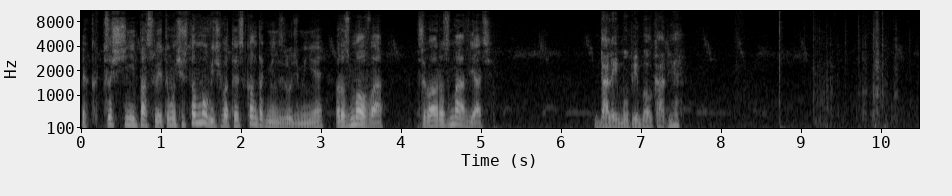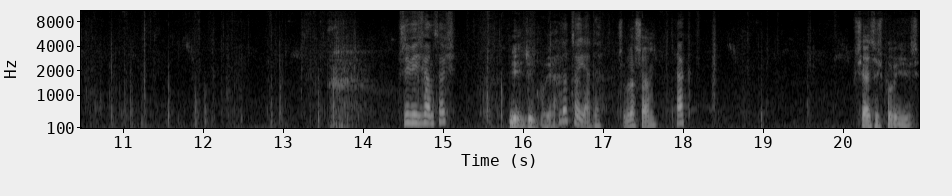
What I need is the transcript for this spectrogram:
Jak coś ci nie pasuje, to musisz to mówić, chyba to jest kontakt między ludźmi, nie? Rozmowa. Trzeba rozmawiać. Dalej mówimy o kawie? Przywieźć wam coś? Nie, dziękuję. No to jadę. Przepraszam, Tak? chciałeś coś powiedzieć.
